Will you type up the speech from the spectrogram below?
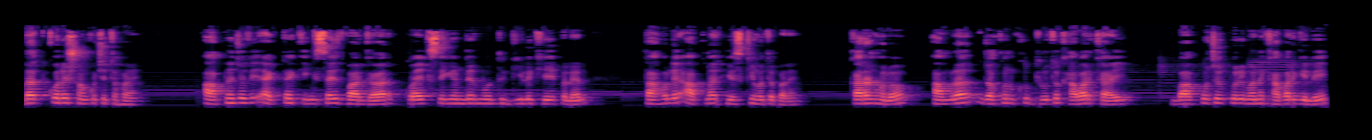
হঠাৎ করে সংকুচিত হয়? আপনি যদি একটা কিং সাইজ বার্গার কয়েক সেকেন্ডের মধ্যে গিলে খেয়ে ফেলেন, তাহলে আপনার হিসকি হতে পারে। কারণ হলো, আমরা যখন খুব দ্রুত খাবার খাই বা প্রচুর পরিমাণে খাবার গিলে,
